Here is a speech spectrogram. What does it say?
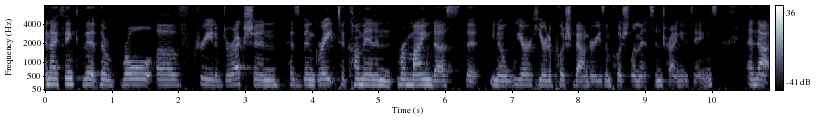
And I think that the role of creative direction has been great to come in and remind us that, you know, we are here to push boundaries and push limits and try new things. And that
